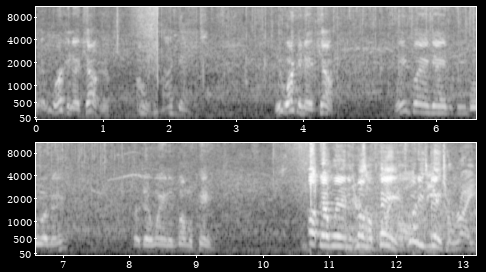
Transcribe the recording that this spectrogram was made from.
Yeah, we working that count now. Oh my gosh. We working that count. We ain't playing games with these boys, man. Up there wearing his mama pants. Up there wearing his mama pants. What he deep thinking? to right.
